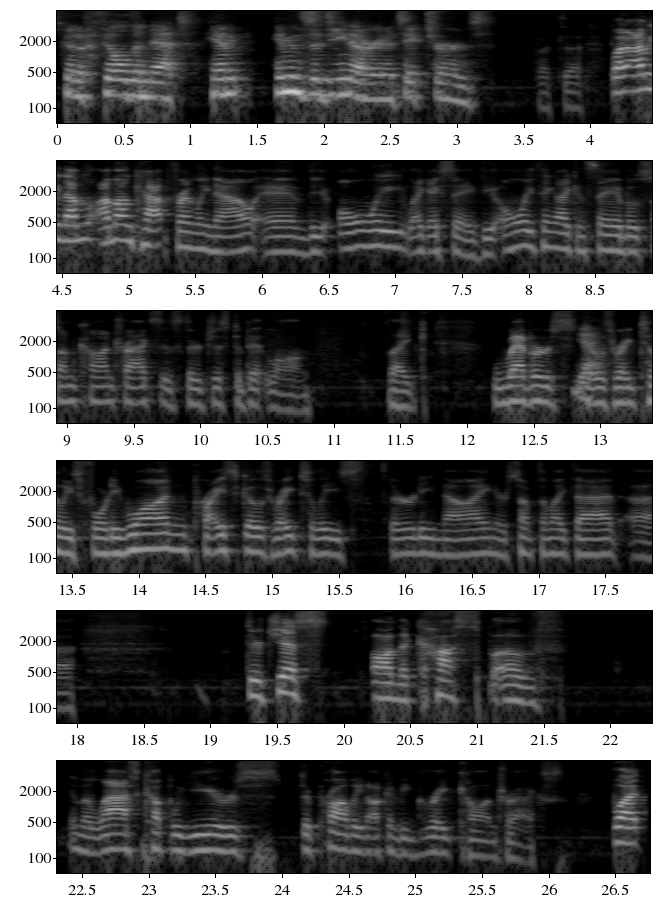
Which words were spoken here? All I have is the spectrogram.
He's going to fill the net. Him, him and Zadina are going to take turns. But uh, but I mean I'm I'm on cap friendly now, and the only like I say the only thing I can say about some contracts is they're just a bit long. Like Weber's Yeah. goes right till he's 41, Price goes right till he's 39 or something like that. Uh, they're just on the cusp of in the last couple years. They're probably not going to be great contracts, but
